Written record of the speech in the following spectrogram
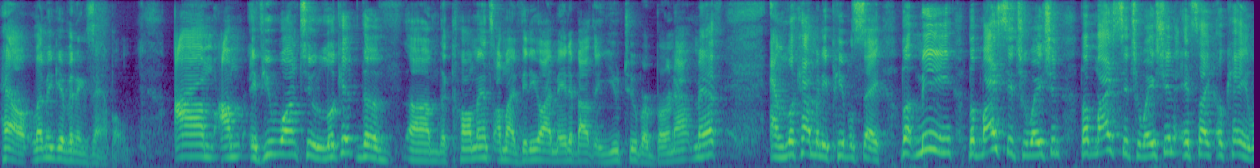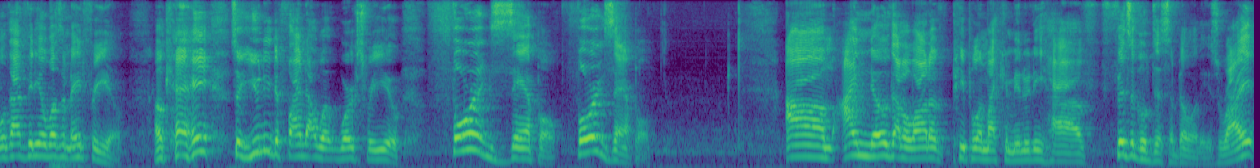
Hell, let me give an example. Um, um, if you want to look at the um, the comments on my video I made about the YouTuber burnout myth, and look how many people say, but me, but my situation, but my situation, it's like, okay, well that video wasn't made for you, okay? So you need to find out what works for you. For example, for example, um, I know that a lot of people in my community have physical disabilities, right?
